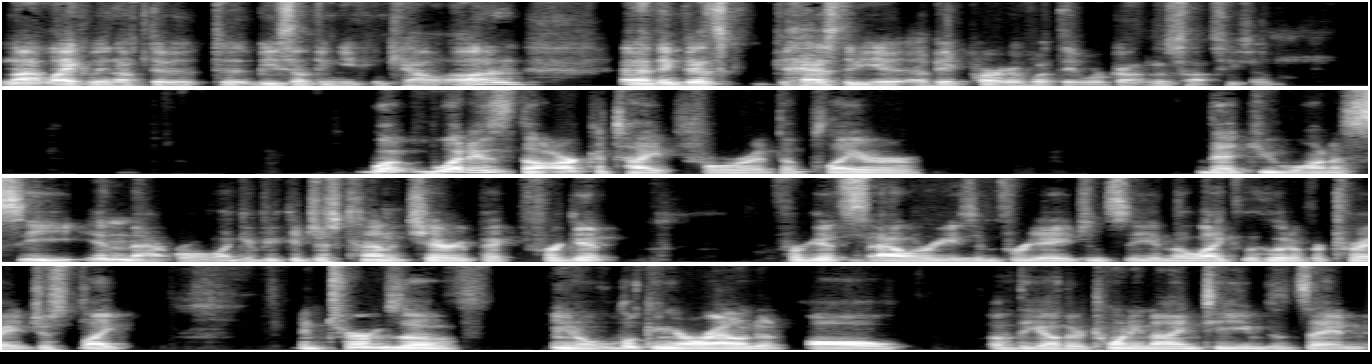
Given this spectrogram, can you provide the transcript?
not likely enough to to be something you can count on. And I think that's has to be a, a big part of what they work on this hot season. What what is the archetype for the player that you want to see in that role? Like if you could just kind of cherry pick, forget forget salaries and free agency and the likelihood of a trade, just like in terms of you know looking around at all of the other 29 teams and saying,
